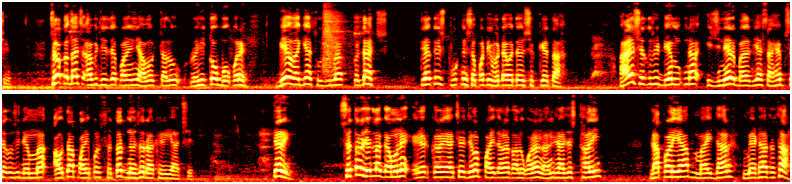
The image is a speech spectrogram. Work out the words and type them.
છે. જો કદાચ આવી જ રીતે પાણીની આવક ચાલુ રહી તો બપોરે બે વાગ્યા સુધીમાં કદાચ તેત્રીસ ફૂટની સપાટી વટાવે તેવી શક્યતા. હાલ સેતુસી ડેમના ઇજનેર બાલદિયા સાહેબ સેતુસી ડેમમાં આવતા પાણી પર સતત નજર રાખી રહ્યા છે. ત્યારે સત્તર જેટલા ગામોને એલર્ટ કરાયા છે, જેમાં પાલીતાણા તાલુકાના નાની રાજસ્થાળી લાપડિયા માયધાર મેઢા તથા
